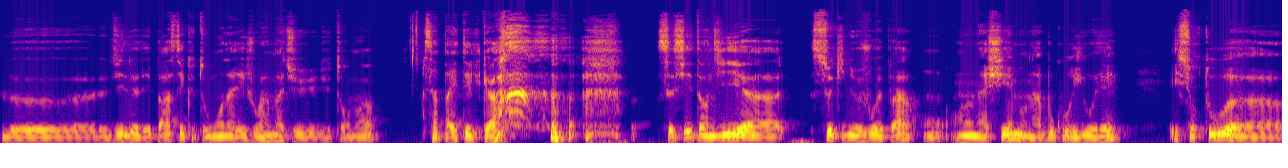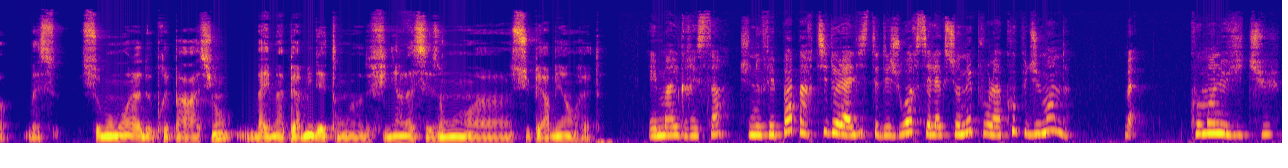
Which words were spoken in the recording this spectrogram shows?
Le, le, deal de départ, c'était que tout le monde allait jouer un match du, tournoi. Ça n'a pas été le cas. Ceci étant dit, euh, ceux qui ne jouaient pas, on, en a chié, mais on a beaucoup rigolé. Et surtout, euh, ben, ce moment-là de préparation, bah, il m'a permis d'être, de finir la saison super bien en fait. Et malgré ça, tu ne fais pas partie de la liste des joueurs sélectionnés pour la Coupe du Monde? bah, Comment le vis-tu?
